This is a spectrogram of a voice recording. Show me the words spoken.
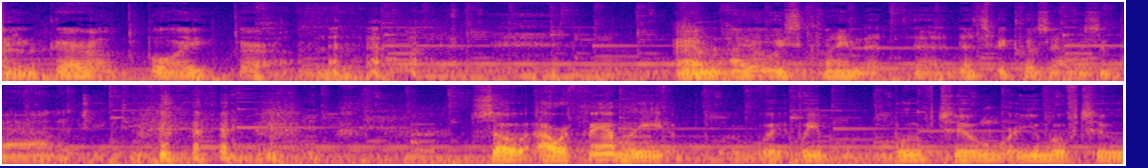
alternate- girl boy girl and I, I always claim that uh, that's because I was a biology teacher. So our family, we, we moved to, or you moved to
